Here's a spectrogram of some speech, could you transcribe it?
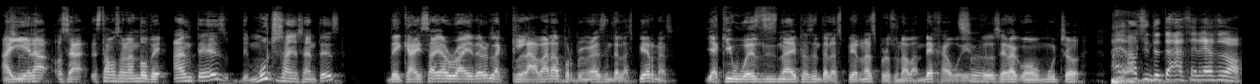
Ahí Sí. era, o sea, estamos hablando de antes, de muchos años antes, de que Isaiah Ryder la clavara por primera vez entre las piernas. Y aquí Wesley Snipes hace entre las piernas, pero es una bandeja, güey. Sí. Entonces era como mucho, ay, vamos a intentar hacer eso.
